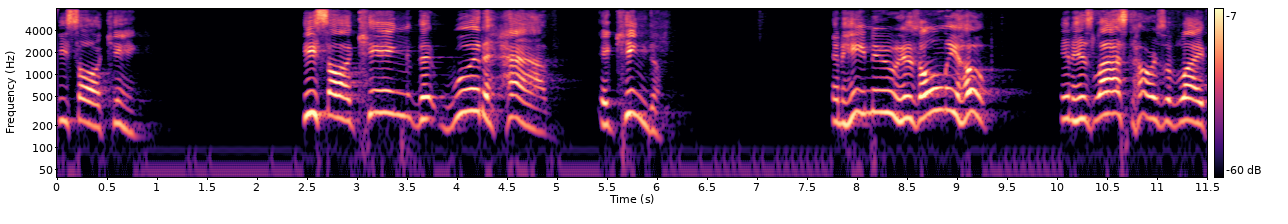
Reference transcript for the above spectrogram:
He saw a king. He saw a king that would have a kingdom. And he knew his only hope in his last hours of life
